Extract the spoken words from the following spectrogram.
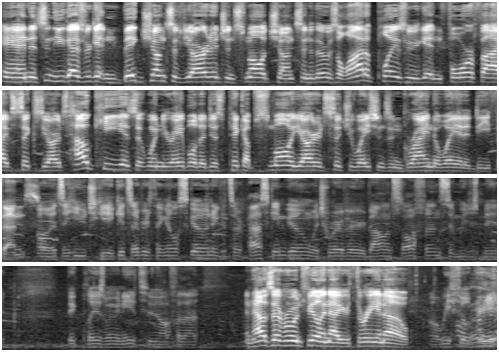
And it's you guys were getting big chunks of yardage and small chunks, and there was a lot of plays where you're getting four, five, six yards. How key is it when you're able to just pick up small yardage situations and grind away at a defense? Oh, it's a huge key. It gets everything else going. It gets our pass game going, which we're a very balanced offense, and we just made big plays when we needed to off of that. And how's everyone feeling now? You're three and zero. Oh, we feel great.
